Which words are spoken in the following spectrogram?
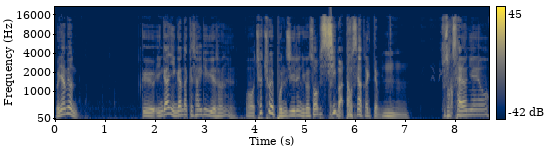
왜냐하면 그 인간이 인간답게 살기 위해서는 어, 최초의 본질은 이건 서비스직이 맞다고 생각하기 때문에 음. 주석 사연이에요.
